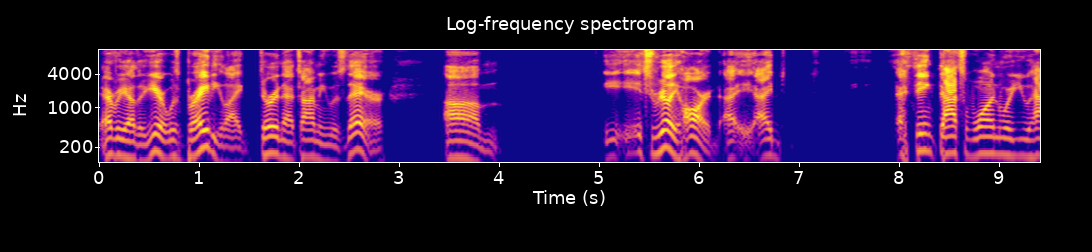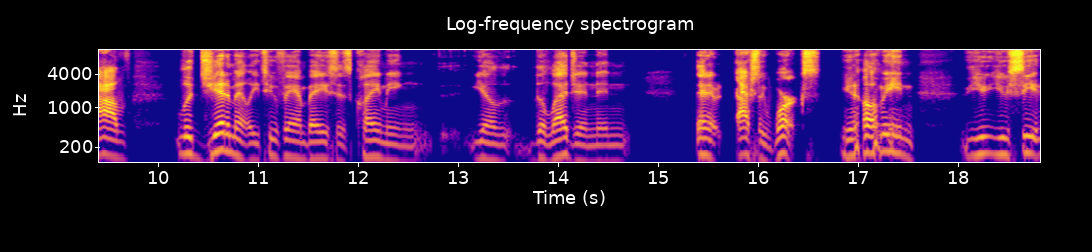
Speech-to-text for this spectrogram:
every other year. It was Brady like during that time he was there. Um it's really hard. I I I think that's one where you have legitimately two fan bases claiming you know the legend and and it actually works. You know, I mean, you you see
